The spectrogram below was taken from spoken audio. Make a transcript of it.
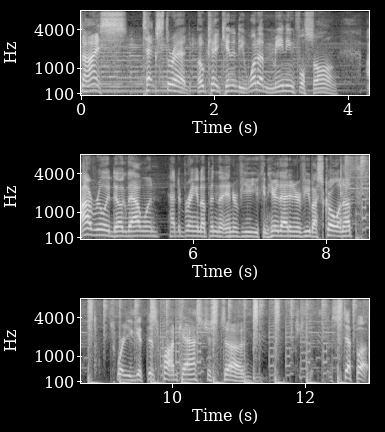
nice. Text thread. Okay, Kennedy, what a meaningful song. I really dug that one. Had to bring it up in the interview. You can hear that interview by scrolling up. It's where you get this podcast. Just, uh, just step up.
